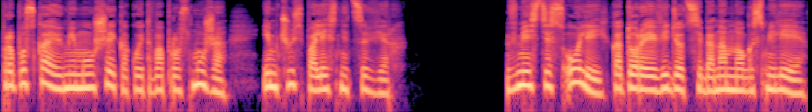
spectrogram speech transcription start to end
Пропускаю мимо ушей какой-то вопрос мужа и мчусь по лестнице вверх. Вместе с Олей, которая ведет себя намного смелее,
